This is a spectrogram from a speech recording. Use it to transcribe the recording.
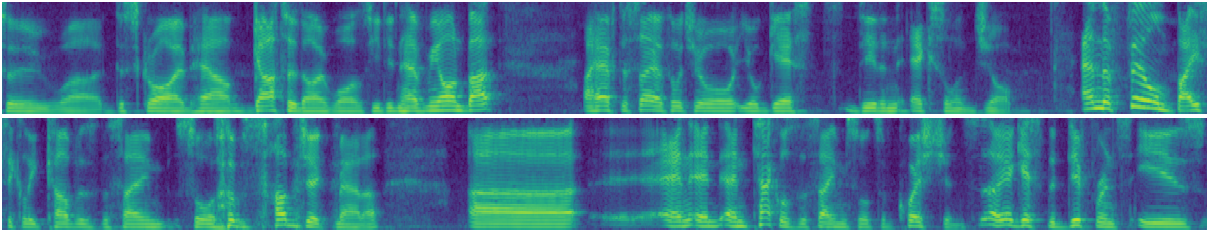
to uh, describe how gutted I was. You didn't have me on, but I have to say I thought your your guests did an excellent job. And the film basically covers the same sort of subject matter, uh, and and and tackles the same sorts of questions. I guess the difference is.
